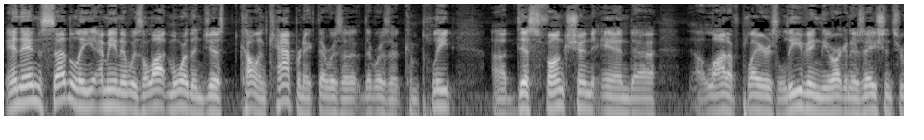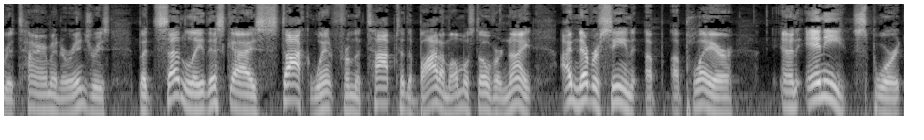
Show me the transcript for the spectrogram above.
and then suddenly, I mean, it was a lot more than just Colin Kaepernick. There was a there was a complete uh, dysfunction and. Uh, a lot of players leaving the organization through retirement or injuries, but suddenly this guy's stock went from the top to the bottom almost overnight. I've never seen a, a player in any sport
